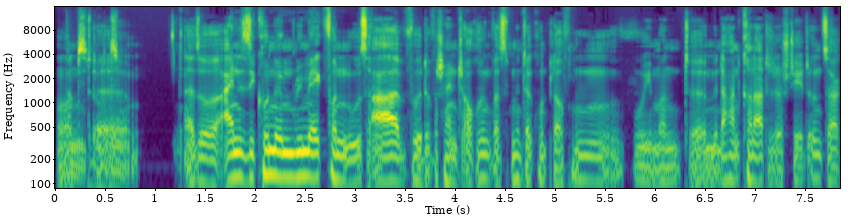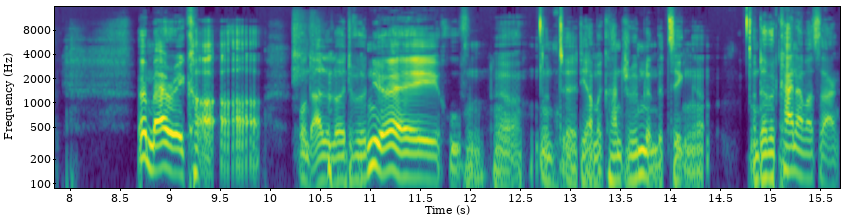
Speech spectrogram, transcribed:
Und äh, also eine Sekunde im Remake von den USA würde wahrscheinlich auch irgendwas im Hintergrund laufen, wo jemand äh, mit einer Handgranate da steht und sagt, America! Und alle Leute würden Yay rufen, ja. Und äh, die amerikanische Hymne mitsingen, ja. Und da wird keiner was sagen.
